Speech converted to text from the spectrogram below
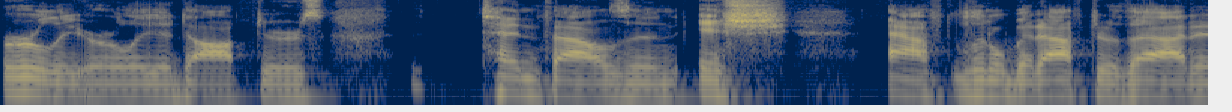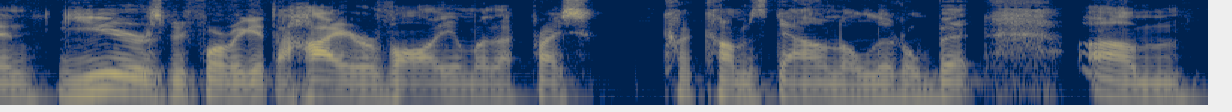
early, early adopters. 10,000 ish a little bit after that, and years before we get to higher volume where that price comes down a little bit. Um,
